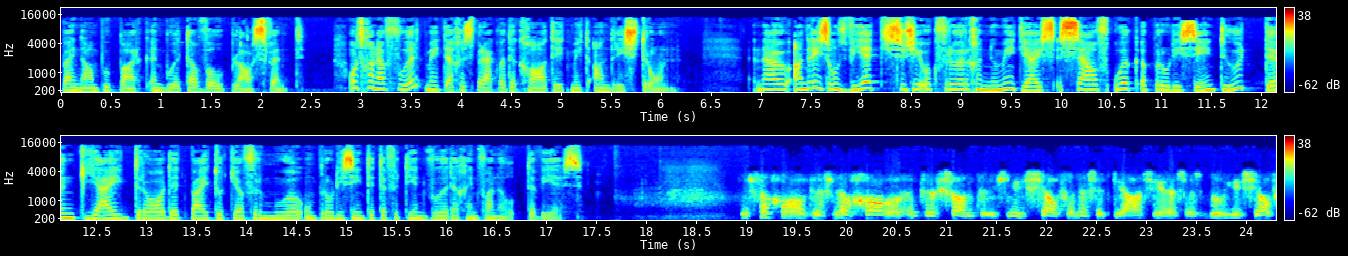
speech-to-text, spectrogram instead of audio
by Nampo Park in Botawil plaasvind. Ons gaan nou voort met 'n gesprek wat ek gehad het met Andri Stron. Nou Andries, ons weet soos jy ook vroeër genoem het, jy's self ook 'n produsent. Hoe dink jy dra dit by tot jou vermoë om produsente te verteenwoordig en van hulp te wees? Dit is nogal, dit is nogal interessant as jy self in 'n situasie is as jy jouself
